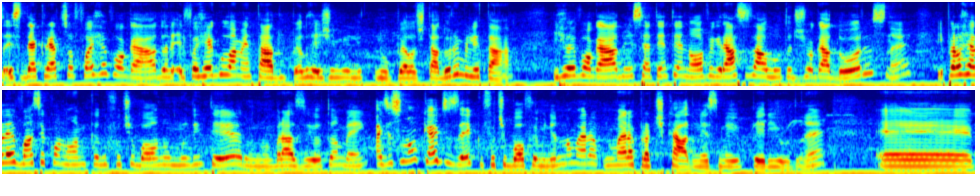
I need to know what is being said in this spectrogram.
esse decreto só foi revogado, ele foi regulamentado pelo regime, no, pela ditadura militar e revogado em 79 graças à luta de jogadoras, né? E pela relevância econômica no futebol no mundo inteiro, no Brasil também. Mas isso não quer dizer que o futebol feminino não era, não era praticado nesse meio período, né? É,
